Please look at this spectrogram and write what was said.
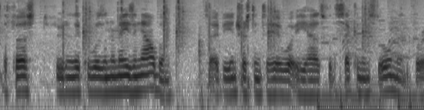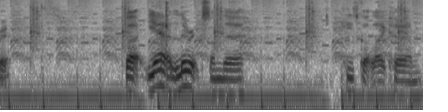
the first Food and Liquor was an amazing album. So it'd be interesting to hear what he has for the second installment for it. But yeah, lyrics on the he's got like um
